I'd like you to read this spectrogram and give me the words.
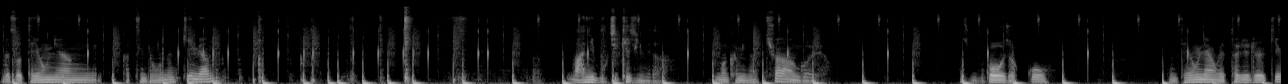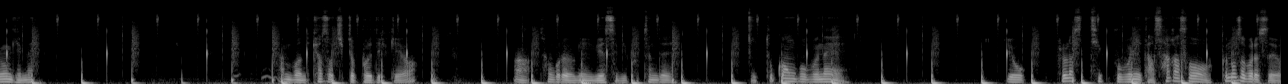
그래서 대용량 같은 경우는 끼면 많이 묵직해집니다. 이만큼이나 튀어나온 거예요. 아주 무거워졌고 대용량 배터리를 끼운 김에 한번 켜서 직접 보여드릴게요. 아 참고로 여기는 USB 포트인데 이 뚜껑 부분에 요 플라스틱 부분이 다 삭아서 끊어져 버렸어요.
